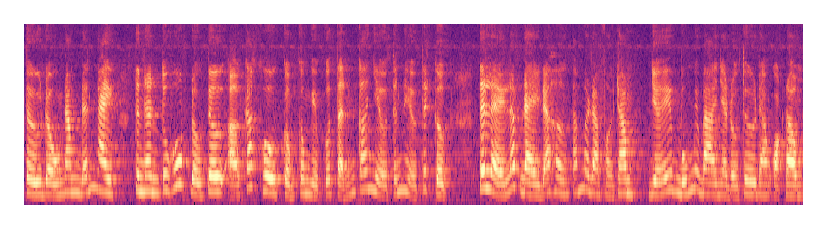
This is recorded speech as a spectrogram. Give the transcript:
từ đầu năm đến nay, tình hình thu hút đầu tư ở các khu cụm công nghiệp của tỉnh có nhiều tín hiệu tích cực. Tỷ lệ lấp đầy đã hơn 85% với 43 nhà đầu tư đang hoạt động.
